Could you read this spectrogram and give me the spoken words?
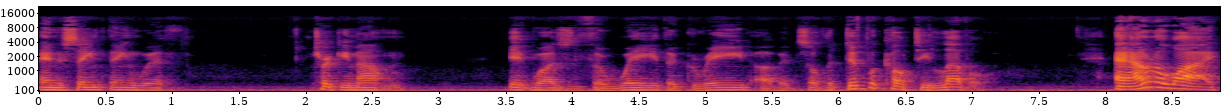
And the same thing with Turkey Mountain. It was the way, the grade of it. So the difficulty level. And I don't know why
